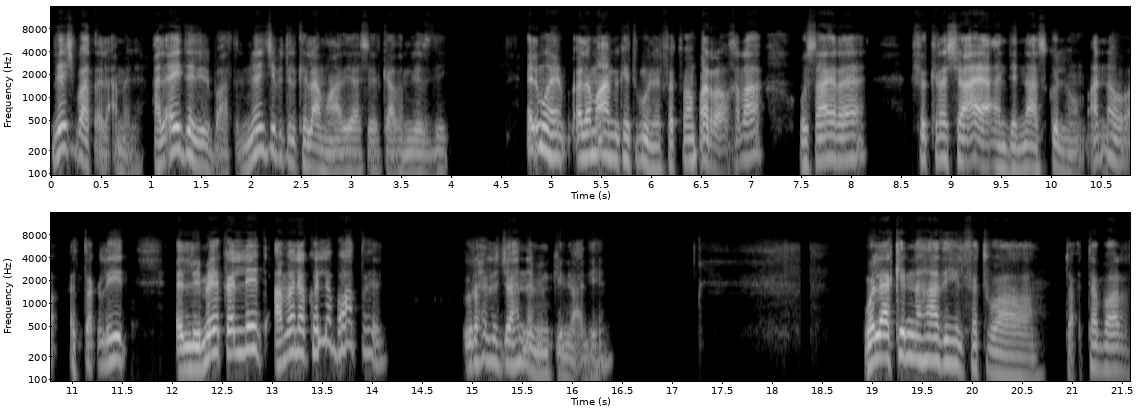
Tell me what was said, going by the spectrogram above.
ليش باطل عمله؟ على أي دليل باطل؟ منين جبت الكلام هذا يا سيد كاظم اليزدي؟ المهم علماء يكتبون الفتوى مرة أخرى وصايرة فكرة شائعة عند الناس كلهم أنه التقليد اللي ما يقلد عمله كله باطل يروح لجهنم يمكن بعدين. ولكن هذه الفتوى تعتبر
